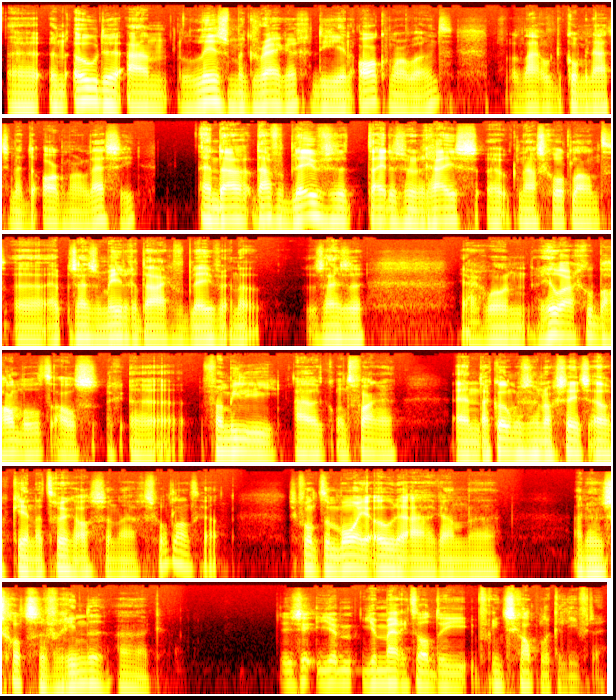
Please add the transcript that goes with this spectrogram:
eh, een ode aan Liz McGregor, die in Alkmaar woont. Vandaar ook de combinatie met de Alkmaar Lassie. En daar, daar verbleven ze tijdens hun reis, eh, ook naar Schotland, zijn ze meerdere dagen verbleven. En daar zijn ze ja, gewoon heel erg goed behandeld als familie eigenlijk ontvangen. En daar komen ze nog steeds elke keer naar terug als ze naar Schotland gaan. Dus ik vond het een mooie ode eigenlijk aan, eh, aan hun Schotse vrienden. Eigenlijk. Dus je- je, merkt wel die vriendschappelijke liefde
